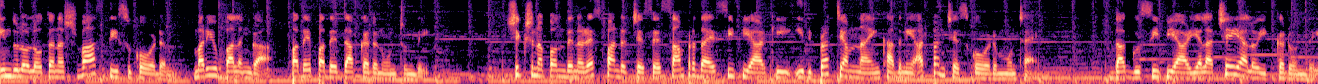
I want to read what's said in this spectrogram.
ఇందులో లోతన శ్వాస తీసుకోవడం మరియు బలంగా పదే పదే దక్కడం ఉంటుంది శిక్షణ పొందిన రెస్పాండర్ చేసే సాంప్రదాయ సిపిఆర్కి ఇది ప్రత్యామ్నాయం కాదని అర్థం చేసుకోవడం ఉంటాయి. దగ్గు సిపిఆర్ ఎలా చేయాలో ఇక్కడ ఉంది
